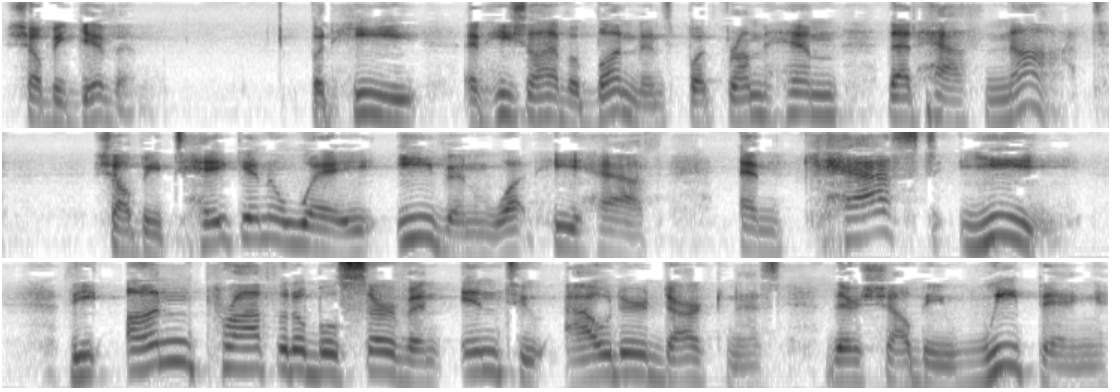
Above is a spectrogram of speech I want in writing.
shall be given, but he, and he shall have abundance, but from him that hath not shall be taken away even what he hath. And cast ye the unprofitable servant into outer darkness, there shall be weeping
